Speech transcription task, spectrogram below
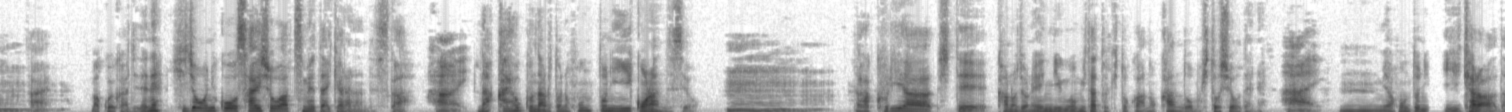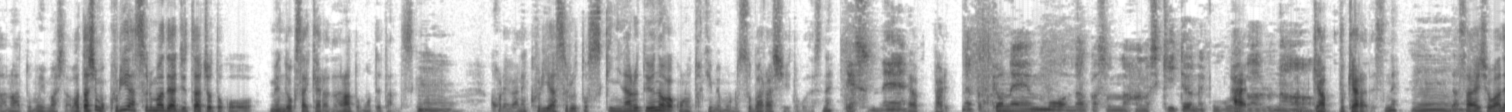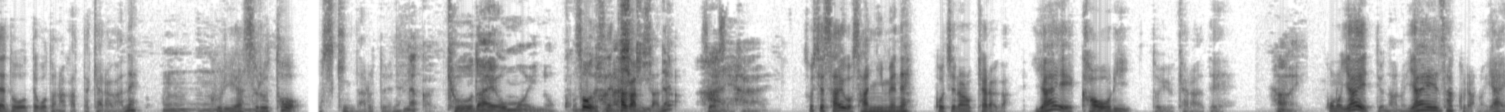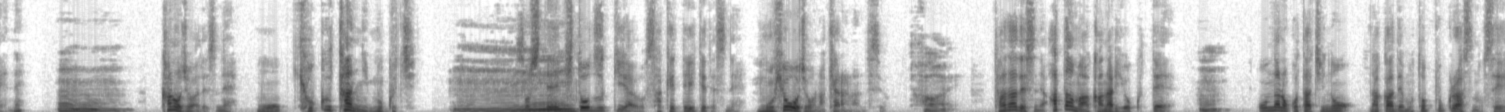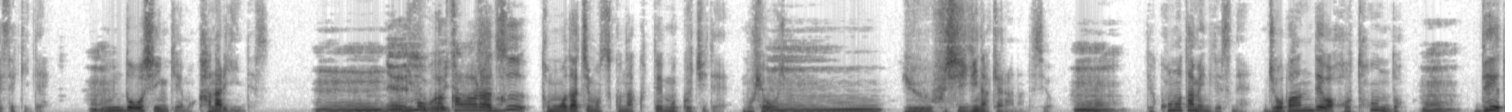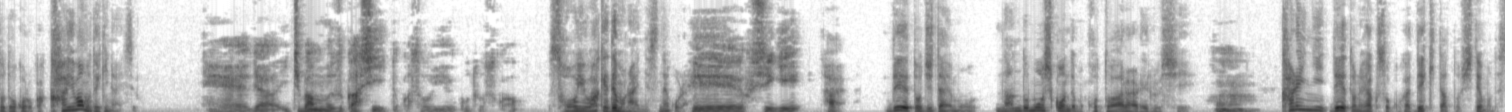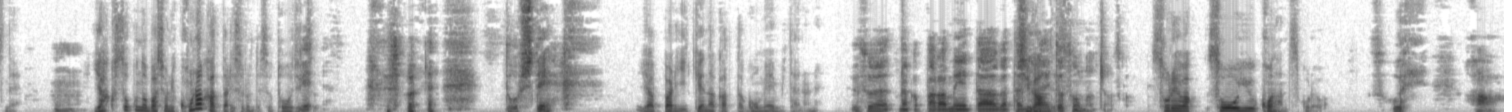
い。まあこういう感じでね、非常にこう最初は冷たいキャラなんですが、はい。仲良くなるとね、本当にいい子なんですよ。うん。だからクリアして彼女のエンディングを見た時とかの感動もひとしおでね。はい。うん、いや本当にいいキャラだなと思いました。私もクリアするまでは実はちょっとこう、めんどくさいキャラだなと思ってたんですけど、うん。これがね、クリアすると好きになるというのがこのときメモの素晴らしいところですね。ですねや。っぱり。なんか去年もなんかそんな話聞いたような覚えがあるあなのギャップキャラですね。うん最初はね、どうってことなかったキャラがね、うんうんクリアすると好きになるというね。なんか、兄弟思いのこのそうですね鏡さんねそうはそういはい。そして最後3人目ね、こちらのキャラが、八重香織というキャラで、はい。この八重っていうのはあの、八重桜の八重ね。うんうん彼女はですね、もう極端に無口。そして、人付き合いを避けていてですね、無表情なキャラなんですよ。はい。ただですね、頭はかなり良くて、うん。女の子たちの中でもトップクラスの成績で、うん。運動神経もかなりいいんです。う。ねにもかかわら、すず、友達も少なくて無口で無表情ごいうーん。いう不思議なキャラなんですよ。うん。で、このためにですね、序盤ではほとんどうん。デートどころか会話もできないんですよ。へえ、じゃあ一番難しいとかそういうことですか？そういうわけでもないんですね、これ。へえ、不思議。はい。デート自体も何度申し込んでも断られるし、うん。仮にデートの約束ができたとしてもですね、うん。約束の場所に来なかったりするんですよ、当え日。どうして？やっぱり行けなかったごめんみたいなね。それはなんかパラメーターが足りないとそうなっちゃうんですか？それは、そういう子なんです、これは。そういう、はあ。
